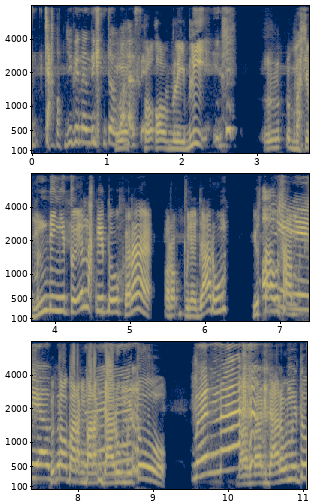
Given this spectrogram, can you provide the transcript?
Cakep juga nanti kita Iya, bahas ya. Kalau kalau beli beli masih mending itu enak itu karena orang punya jarum. You tahu sam, iya, you tahu barang-barang jarum itu Benar. barang-barang jarum itu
